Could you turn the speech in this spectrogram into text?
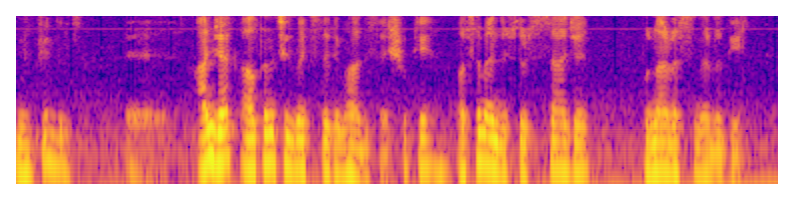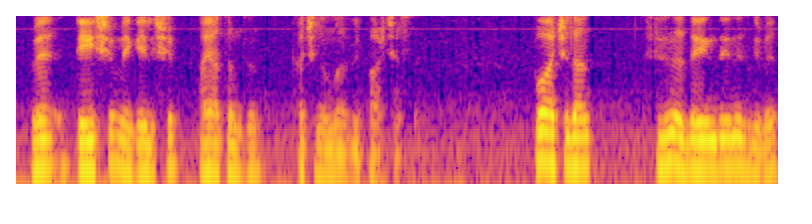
Mümkün değil. Ancak altını çizmek istediğim hadise şu ki basım endüstrisi sadece bunlarla sınırlı değil. Ve değişim ve gelişim hayatımızın kaçınılmaz bir parçası. Bu açıdan sizin de değindiğiniz gibi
